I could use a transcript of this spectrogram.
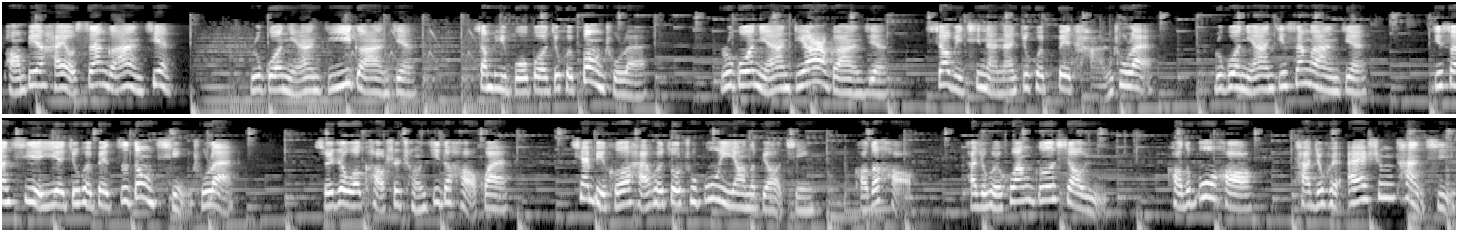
旁边还有三个按键。如果你按第一个按键，橡皮伯伯就会蹦出来；如果你按第二个按键，削笔器奶奶就会被弹出来；如果你按第三个按键，计算器爷爷就会被自动请出来。随着我考试成绩的好坏。铅笔盒还会做出不一样的表情，考得好，它就会欢歌笑语；考得不好，它就会唉声叹气。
